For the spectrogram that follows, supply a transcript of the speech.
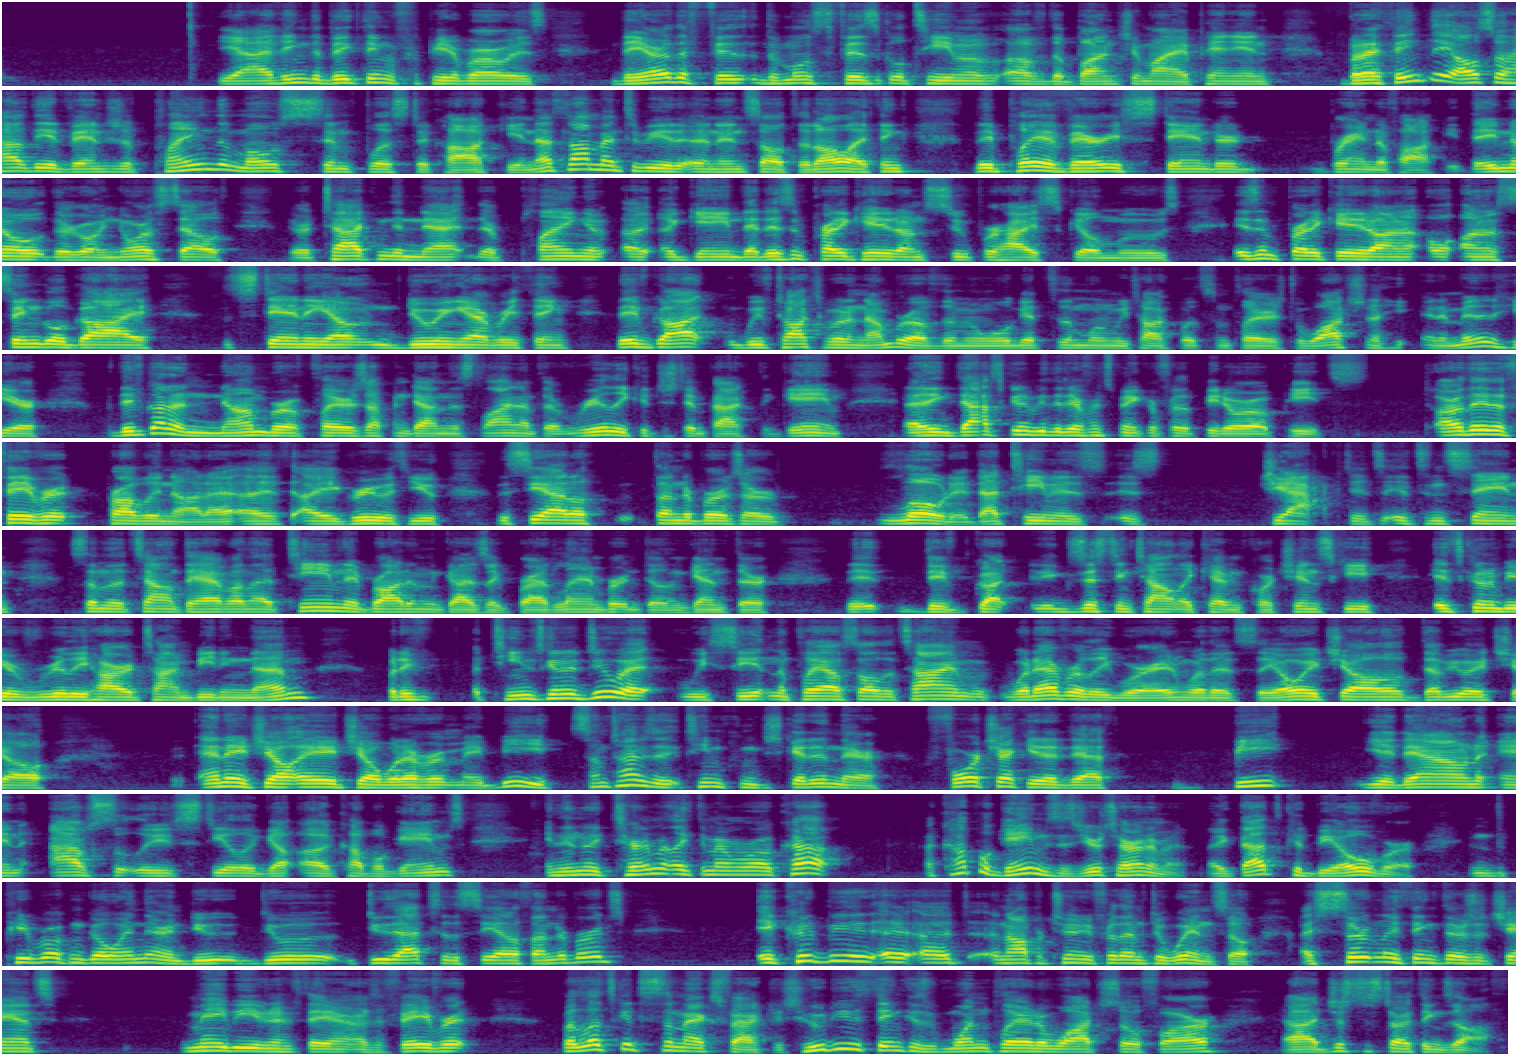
Yeah, I think the big thing for Peterborough is they are the the most physical team of, of the bunch, in my opinion. But I think they also have the advantage of playing the most simplistic hockey, and that's not meant to be an insult at all. I think they play a very standard brand of hockey. They know they're going north south. They're attacking the net. They're playing a, a, game that isn't predicated on super high skill moves. Isn't predicated on a, on a single guy standing out and doing everything. They've got. We've talked about a number of them, and we'll get to them when we talk about some players to watch in a, in a minute here. But they've got a number of players up and down this lineup that really could just impact the game. And I think that's going to be the difference maker for the Peterborough Petes. Are they the favorite? Probably not. I, I, I agree with you. The Seattle Thunderbirds are loaded. That team is is jacked. It's it's insane. Some of the talent they have on that team. They brought in guys like Brad Lambert and Dylan Guenther. They, they've got existing talent like Kevin Korchinski. It's going to be a really hard time beating them. But if a team's going to do it, we see it in the playoffs all the time, whatever league we're in, whether it's the OHL, WHL, NHL, AHL, whatever it may be. Sometimes a team can just get in there, forecheck you to death, beat you down, and absolutely steal a, a couple games. And in a tournament like the Memorial Cup, a couple games is your tournament. Like that could be over, and Peterborough can go in there and do do do that to the Seattle Thunderbirds. It could be a, a, an opportunity for them to win. So I certainly think there's a chance, maybe even if they aren't the favorite. But let's get to some X factors. Who do you think is one player to watch so far, uh, just to start things off?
